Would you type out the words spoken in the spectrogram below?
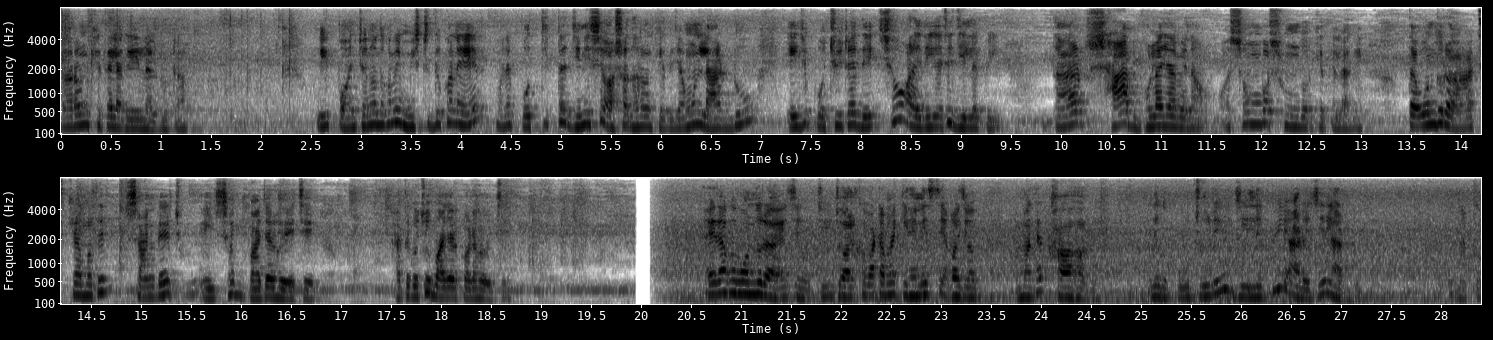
দারুণ খেতে লাগে এই লাড্ডুটা। এই পঞ্চান্ন দোকানে, মিষ্টি দোকানের মানে প্রত্যেকটা জিনিসই অসাধারণ খেতে। যেমন লাড্ডু, এই যে কচুরিটা দেখছ, আর এদিকে আছে জিলেপি। তার স্বাদ ভোলা যাবে না, অসম্ভব সুন্দর খেতে লাগে। তা বন্ধুরা, আজকে আমাদের সানডে এইসব বাজার হয়েছে। হাতে কচু বাজার করা হয়েছে। এই দেখো বন্ধুরা এই যে হচ্ছে জল খাবারটা আমরা কিনে নিচ্ছি এখন যে আমাদের খাওয়া হবে। দেখো কচুরি জিলিপি আর এই যে লাড্ডু। দেখো।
